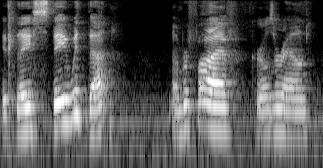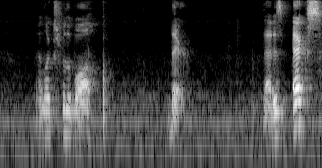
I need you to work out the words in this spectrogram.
If they stay with that, number five, curls around and looks for the ball. There. That is X.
